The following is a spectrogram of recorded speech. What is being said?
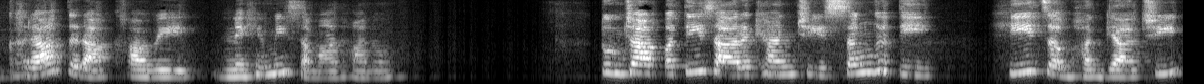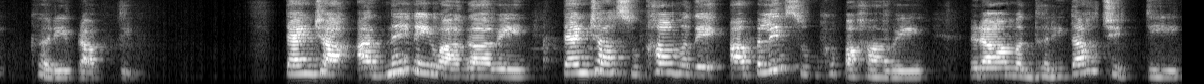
घरात राखावे नेहमी समाधान. तुमच्या पती सारख्यांची संगती हीच भाग्याची खरी प्राप्ती. त्यांच्या आज्ञेने वागावे त्यांच्या सुखामध्ये आपले सुख पहावे राम धरिता चित्ती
